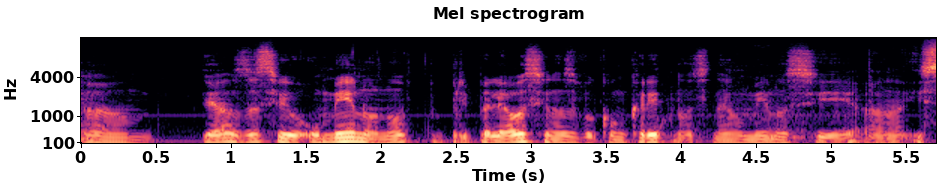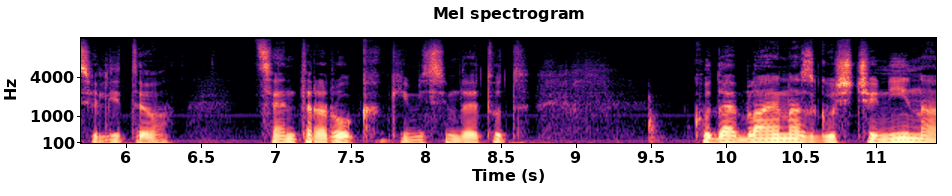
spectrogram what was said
um, ja, zdaj si omenil, no, pripeljal si nas v konkretnost, ne omenil si uh, izselitev centra Rok, ki mislim, da je tudi kot da je bila ena zgoščenina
